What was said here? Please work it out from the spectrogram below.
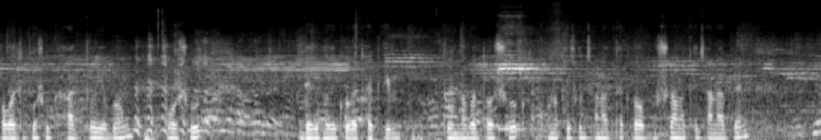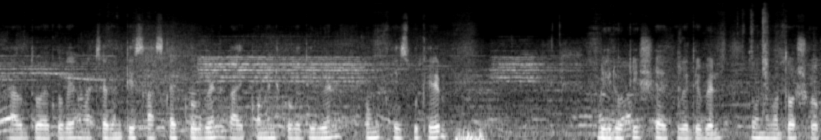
গবাদি পশুর খাদ্য এবং ওষুধ ডেলিভারি করে থাকি। ধন্যবাদ দর্শক, কোনো কিছু জানার থাকলে অবশ্যই আমাকে জানাবেন। আর দয়া করে আমার চ্যানেলটি সাবস্ক্রাইব করবেন লাইক কমেন্ট করে দিবেন এবং ফেসবুকে ভিডিওটি শেয়ার করে দেবেন। ধন্যবাদ দর্শক।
